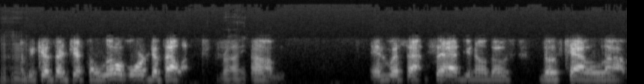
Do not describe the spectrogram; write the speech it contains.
hmm because they're just a little more developed. Right. Um, and with that said, you know those those cattle um,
